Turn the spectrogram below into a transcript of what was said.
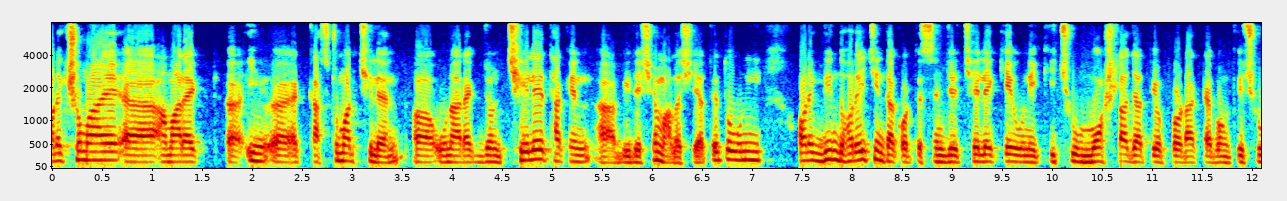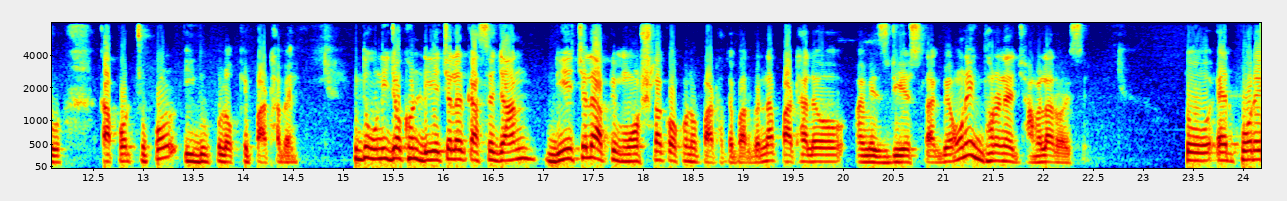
অনেক সময় আমার এক এক কাস্টমার ছিলেন ওনার একজন ছেলে থাকেন বিদেশে, মালয়েশিয়াতে। তো উনি অনেকদিন ধরেই চিন্তা করতেছেন যে ছেলেকে উনি কিছু মশলা জাতীয় প্রোডাক্ট এবং কিছু কাপড় চোপড় ঈদ উপলক্ষে পাঠাবেন। কিন্তু উনি যখন ডিএচএল এর কাছে যান ডিএচএল এ আপনি মশলা কখনো পাঠাতে পারবেন না। পাঠালেও এমএসডিএস লাগবে, অনেক ধরনের ঝামেলা রয়েছে। তো এরপরে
